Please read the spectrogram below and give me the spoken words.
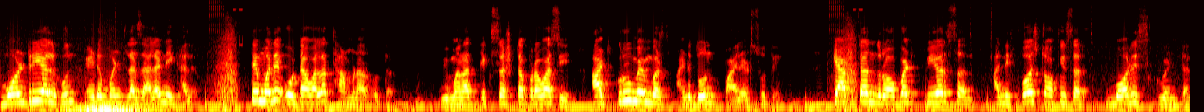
मॉन्ट्रियलहून एडमंटला जायला निघालं. ते मध्ये ओटावाला थांबणार होतं. विमानात एकसष्ट प्रवासी आठ क्रू मेंबर्स आणि दोन पायलट्स होते. कॅप्टन रॉबर्ट पियर्सन आणि फर्स्ट ऑफिसर मॉरिस क्विंटल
